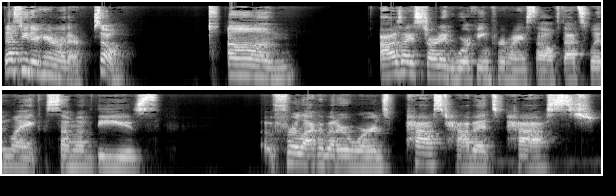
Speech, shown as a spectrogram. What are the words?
that's neither here nor there. So, um, as I started working for myself, that's when like some of these, for lack of better words, past habits, past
